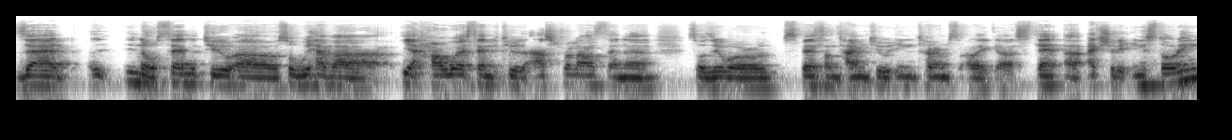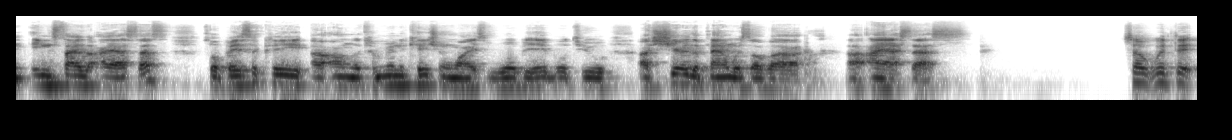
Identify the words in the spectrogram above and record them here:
That uh, you know send it to. Uh, so we have a yeah hardware send it to the astronauts and uh, so they will spend some time to in terms of like uh actually installing inside the ISS. So basically, on the communication wise, we'll be able to share the bandwidth of ISS. So with it,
